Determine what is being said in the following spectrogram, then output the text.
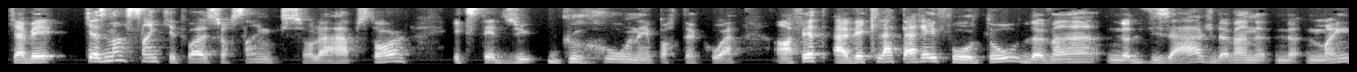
qui avait quasiment 5 étoiles sur 5 sur le App Store et que c'était du gros n'importe quoi. En fait, avec l'appareil photo devant notre visage, devant notre main,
